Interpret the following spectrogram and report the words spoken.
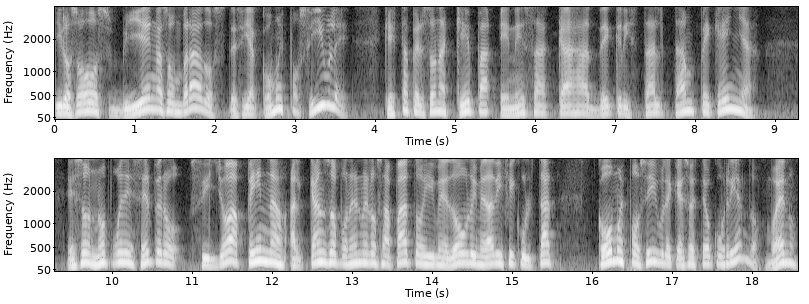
y los ojos bien asombrados. Decía, ¿cómo es posible que esta persona quepa en esa caja de cristal tan pequeña? Eso no puede ser, pero si yo apenas alcanzo a ponerme los zapatos y me doblo y me da dificultad, ¿cómo es posible que eso esté ocurriendo? Bueno,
